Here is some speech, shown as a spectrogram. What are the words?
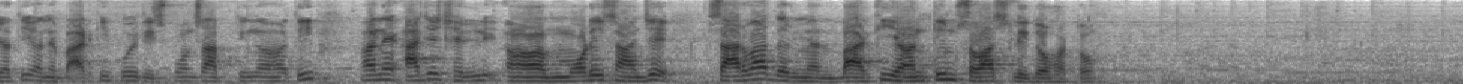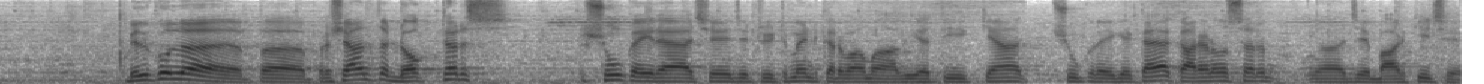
જ હતી અને બાળકી કોઈ રિસ્પોન્સ આપતી ન હતી. અને આજે છેલ્લી મોડી સાંજે સારવાર દરમિયાન બાળકીએ અંતિમ શ્વાસ લીધો હતો. બિલકુલ પ્રશાંત ડોક્ટર્સ શું કહી રહ્યા છે? જે ટ્રીટમેન્ટ કરવામાં આવી હતી, ક્યાં ચૂક રહી ગઈ? કયા કારણોસર જે બાળકી છે,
